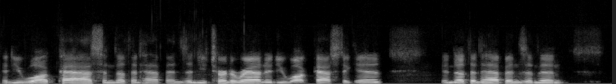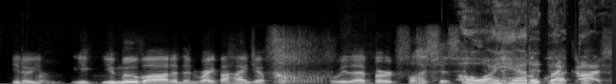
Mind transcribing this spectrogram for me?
and you walk past and nothing happens and you turn around and you walk past again and nothing happens and then you know you you, you move on and then right behind you that bird flushes oh i had oh it oh not, gosh.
